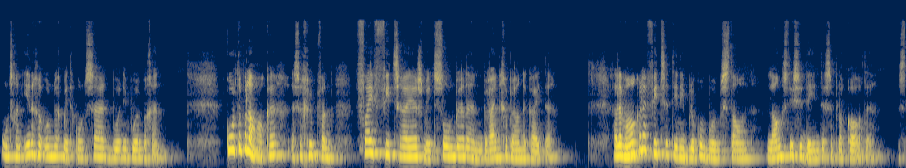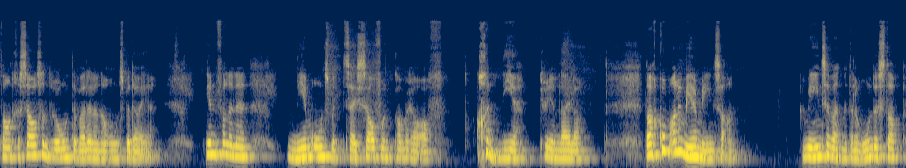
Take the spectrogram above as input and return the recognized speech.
Ons gaan enige oomblik met 'n konsert bo in die boom begin. Kort op hulle hakke is 'n groep van 5 fietsryers met sonbrille en breingebrande kuite. Hulle maak hulle fietsse teen die bloekomboom staan langs die studente se plakkate. Hulle staan geselsend rond terwyl hulle na ons beduie. Een van hulle neem ons met sy selfoonkamera af. Ag nee, kreun Leila. Daar kom al hoe meer mense aan. Mense wat met hulle honde stap,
